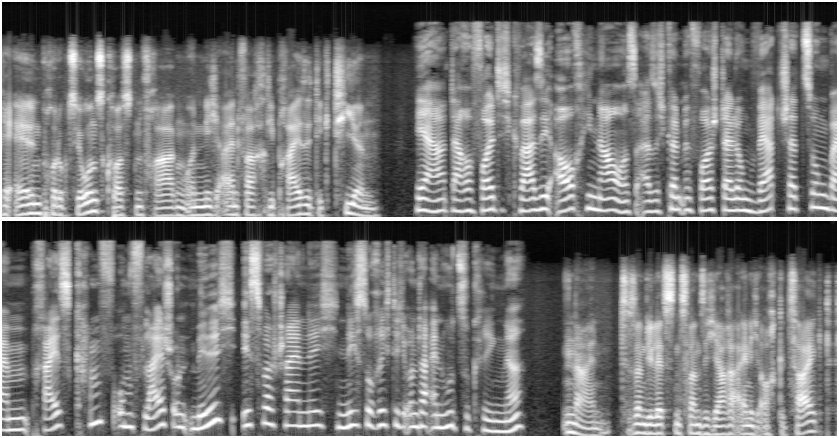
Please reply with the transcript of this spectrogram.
reellen Produktionskosten fragen und nicht einfach die Preise diktieren. Ja, darauf wollte ich quasi auch hinaus. Also ich könnte mir vorstellen, Wertschätzung beim Preiskampf um Fleisch und Milch ist wahrscheinlich nicht so richtig unter einen Hut zu kriegen, ne? Nein, das haben die letzten 20 Jahre eigentlich auch gezeigt.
